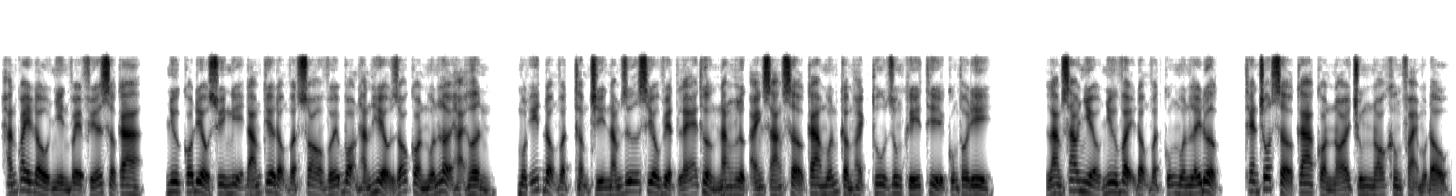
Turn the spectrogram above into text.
Hắn quay đầu nhìn về phía sở ca, như có điều suy nghĩ đám kia động vật so với bọn hắn hiểu rõ còn muốn lợi hại hơn, một ít động vật thậm chí nắm giữ siêu việt lẽ thường năng lực ánh sáng sở ca muốn cầm hạch thu dung khí thì cũng thôi đi. Làm sao nhiều như vậy động vật cũng muốn lấy được, then chốt sở ca còn nói chúng nó không phải một đầu.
